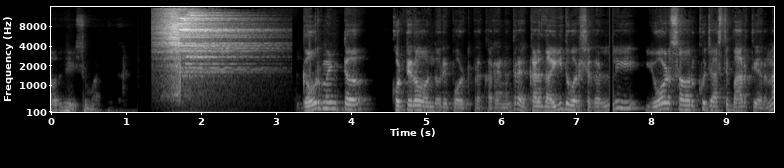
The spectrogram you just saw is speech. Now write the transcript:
ಅವ್ರಿಗೆ ಇಶ್ಯೂ ಮಾಡ್ತಿದ್ದಾರೆ. ಗೌರ್ಮೆಂಟ್ ಕೊಟ್ಟಿರೋ ಒಂದು ರಿಪೋರ್ಟ್ ಪ್ರಕಾರ ಏನಂದ್ರೆ, ಕಳೆದ ಐದು ವರ್ಷಗಳಲ್ಲಿ ಏಳು ಸಾವಿರಕ್ಕೂ ಜಾಸ್ತಿ ಭಾರತೀಯರನ್ನ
